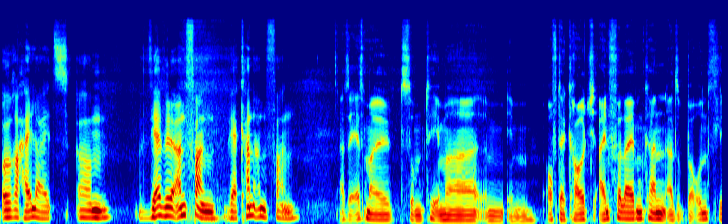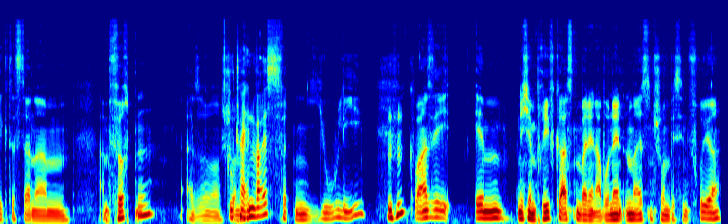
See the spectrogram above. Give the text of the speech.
eure Highlights? Ähm, wer will anfangen? Wer kann anfangen? Also erstmal zum Thema ähm, im, auf der Couch einverleiben kann. Also bei uns liegt es dann am, am 4., also schon Guter Hinweis. 4. Juli Mhm. quasi im, nicht im Briefkasten, bei den Abonnenten meistens schon ein bisschen früher.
